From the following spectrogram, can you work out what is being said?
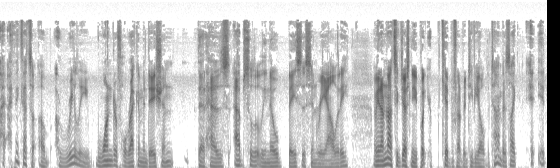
I, I think that's a, a, a really wonderful recommendation that has absolutely no basis in reality. I mean, I'm not suggesting you put your kid in front of a TV all the time, but it's like it, it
